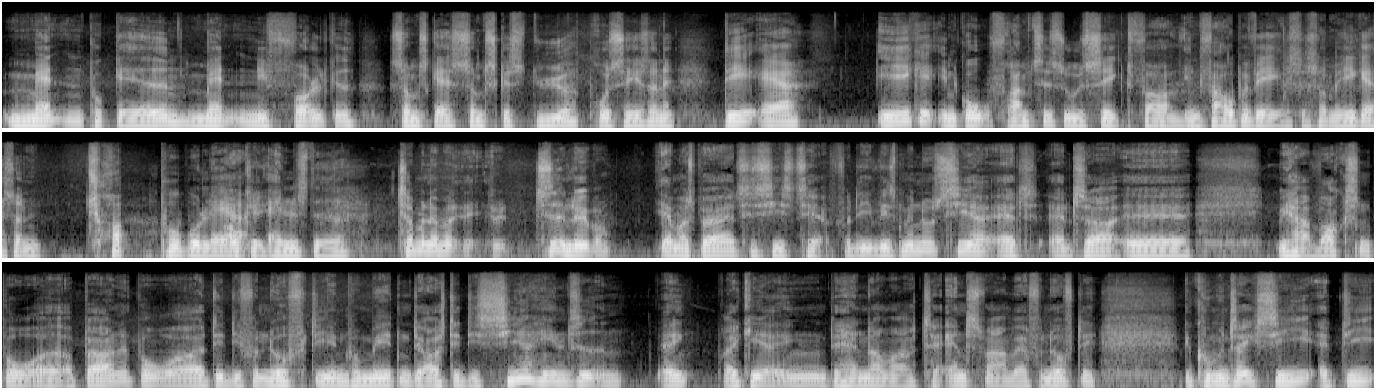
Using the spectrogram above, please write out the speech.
manden på gaden, manden i folket, som skal, som skal styre processerne. Det er ikke en god fremtidsudsigt for mm. en fagbevægelse, som ikke er sådan toppopulær okay. alle steder. Så man, mig, tiden løber. Jeg må spørge jer til sidst her, fordi hvis man nu siger, at altså, øh, vi har voksenbordet og børnebordet, det er de fornuftige inde på midten, det er også det, de siger hele tiden, ikke? regeringen, det handler om at tage ansvar og være fornuftig. Det kunne man så ikke sige, at de,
